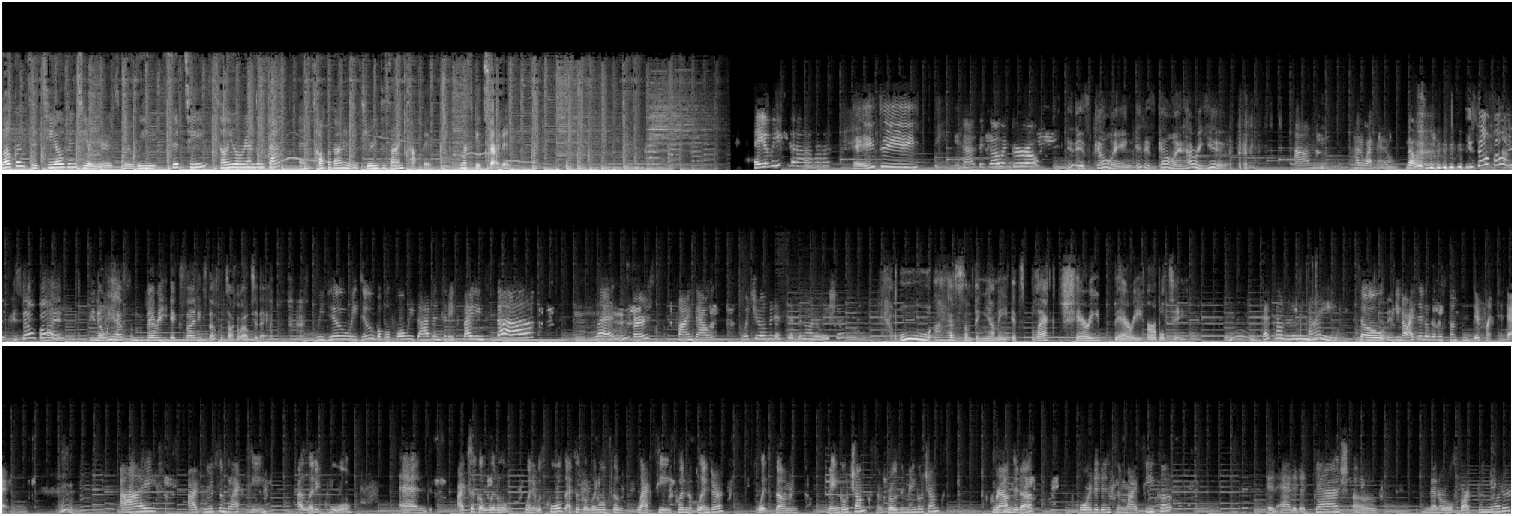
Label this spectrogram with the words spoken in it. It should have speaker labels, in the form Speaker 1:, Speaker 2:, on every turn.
Speaker 1: Welcome to Tea Over Interiors, where we sip tea, tell you a random fact, and talk about an interior design topic. Let's get started. Hey, Alicia.
Speaker 2: Hey, Dee.
Speaker 1: How's it going, girl?
Speaker 2: It is going. It is going. How are you?
Speaker 1: Um, how do I sound? No.
Speaker 2: you sound fine. You sound fine. You know, we have some very exciting stuff to talk about today.
Speaker 1: We do, we do. But before we dive into the exciting stuff,
Speaker 2: Mhm.
Speaker 1: let's first find out what you over there sipping on, Alicia.
Speaker 2: Ooh, I have something yummy. It's black cherry berry herbal tea.
Speaker 1: Mm, that sounds really nice. So, you know, I did a little something different today.
Speaker 2: Mm.
Speaker 1: I I brewed some black tea. I let it cool, and I took a little when it was cooled. I took a little of the black tea, put in a blender with some mango chunks, some frozen mango chunks, ground it up, poured it into my teacup, and added a dash of mineral sparkling water.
